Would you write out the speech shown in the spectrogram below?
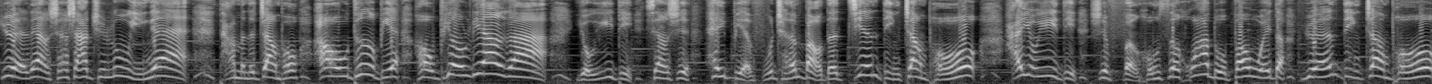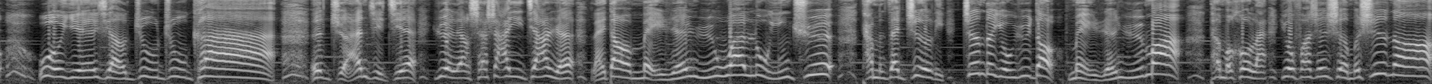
月亮莎莎去露营哎，他们的帐篷好特别，好漂亮啊！有一顶像是黑蝙蝠城堡的尖顶帐篷，还有一顶是粉红色花朵包围的圆顶帐篷。我也想住住看。呃，芷安姐姐，月亮莎莎一家人来到美人鱼湾露营区，他们在这里真的有遇到美人鱼吗？他们后来。又发生什么事呢？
